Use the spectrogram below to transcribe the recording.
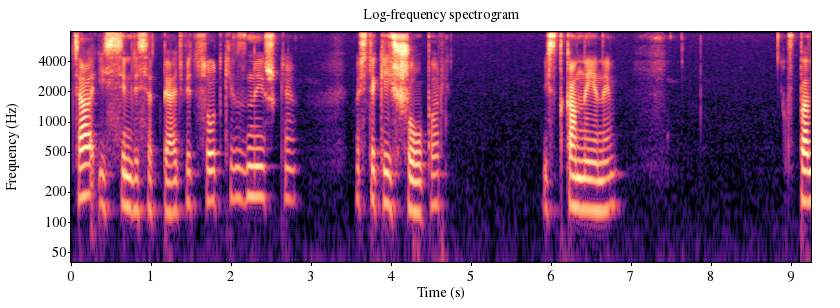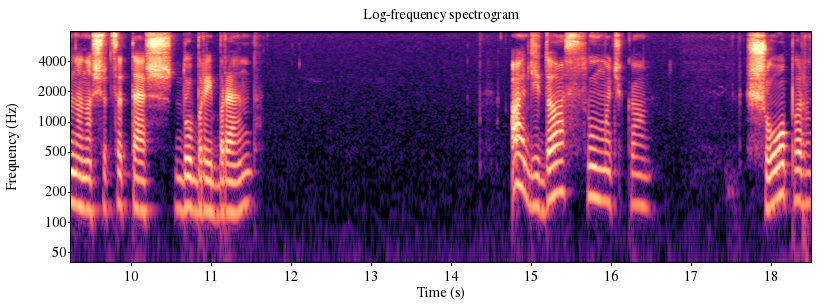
Ця із 75% знижки. Ось такий шопер із тканини. Впевнена, що це теж добрий бренд. Adidas сумочка, шопер.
